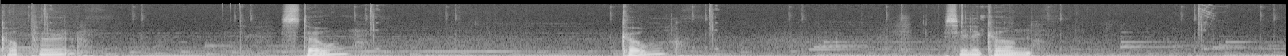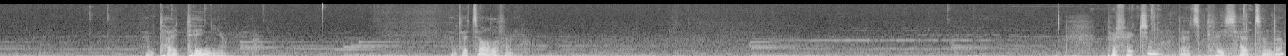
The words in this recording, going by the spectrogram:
copper, stone, coal, silicon, and titanium. And that's all of them. Perfection. Let's place heads on them.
